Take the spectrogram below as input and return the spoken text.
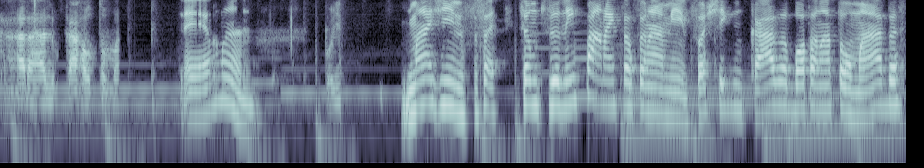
Caralho, carro automático. É, mano. Pois... Imagina, você, você não precisa nem parar em estacionamento. Só chega em casa, bota na tomada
